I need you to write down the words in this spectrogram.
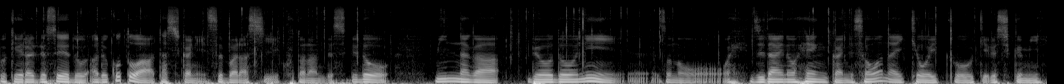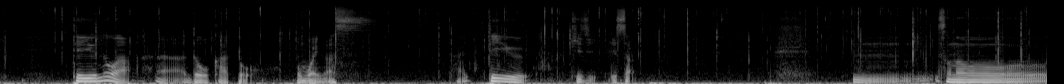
受けられる制度があることは確かに素晴らしいことなんですけどみんなが平等にその時代の変化に沿わない教育を受ける仕組みっていうのはどうかと。思います。はい、っていう記事でした。うんその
